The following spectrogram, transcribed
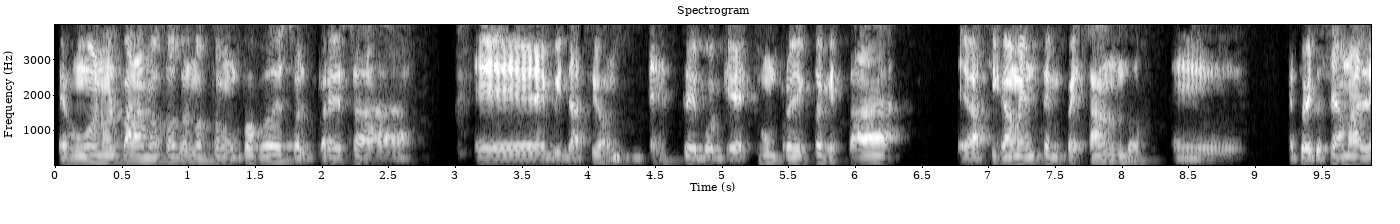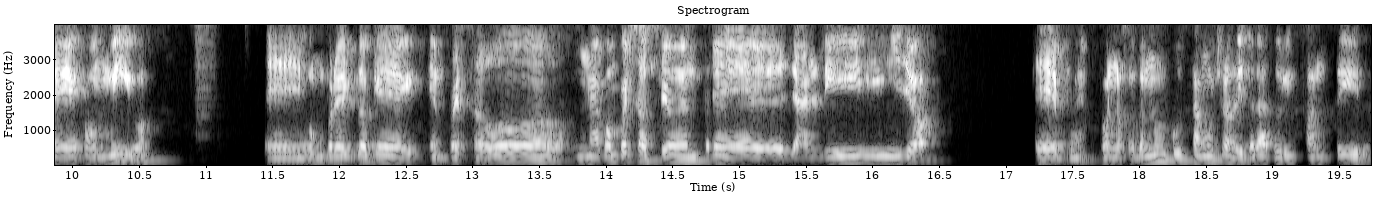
es un honor para nosotros, nos tomó un poco de sorpresa eh, la invitación, este, porque esto es un proyecto que está eh, básicamente empezando. Eh, el proyecto se llama Lee conmigo eh, un proyecto que empezó una conversación entre Jan Lee y yo. Eh, pues, pues nosotros nos gusta mucho la literatura infantil,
